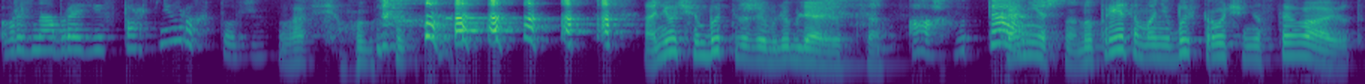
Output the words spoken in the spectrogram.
в разнообразии в партнерах тоже? во всем. Они очень быстро же влюбляются. Ах, вот так? Конечно, но при этом они быстро очень остывают.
